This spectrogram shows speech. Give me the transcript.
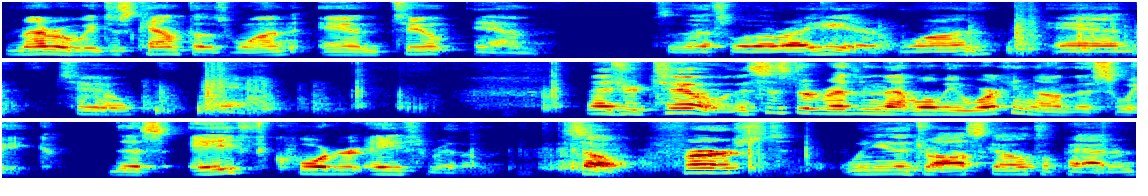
Remember, we just count those one and two and. So that's what I'll write here. One and two and. Measure two. This is the rhythm that we'll be working on this week. This eighth quarter eighth rhythm. So first, we need to draw a skeletal pattern.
